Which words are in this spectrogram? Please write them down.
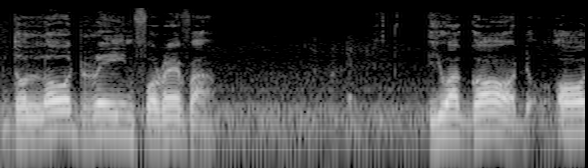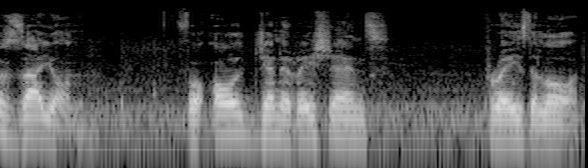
The Lord reign forever. You are God, O Zion, for all generations. Praise the Lord.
